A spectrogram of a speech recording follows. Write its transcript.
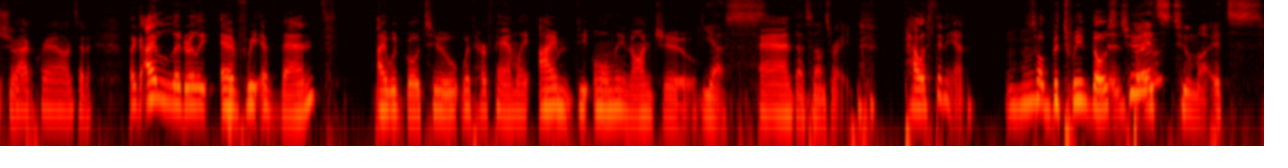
Sure. backgrounds, and like I literally every event I would go to with her family. I'm the only non-Jew Yes. and that sounds right. Palestinian. Mhm. So between those two, it's too much. It's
